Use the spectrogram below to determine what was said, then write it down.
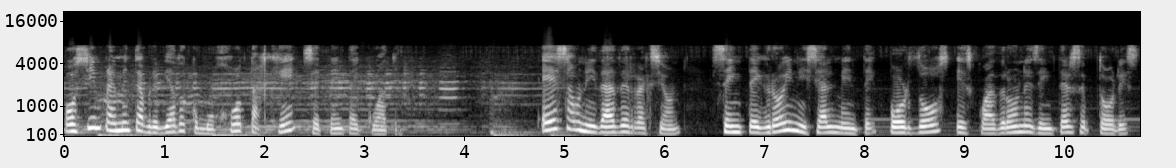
o simplemente abreviado como JG-74. Esa unidad de reacción se integró inicialmente por dos escuadrones de interceptores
